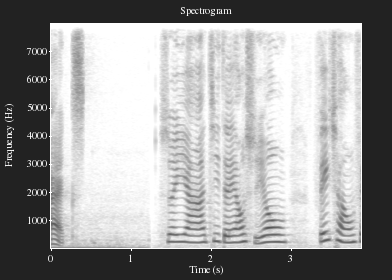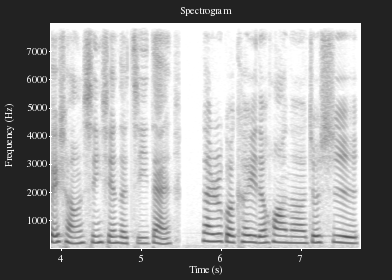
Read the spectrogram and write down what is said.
eggs。所以啊，记得要使用非常非常新鲜的鸡蛋。那如果可以的话呢，就是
